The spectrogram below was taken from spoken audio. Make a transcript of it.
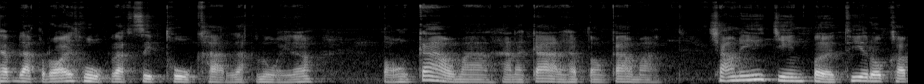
ครับหลักร้อยถูกหลัก 10 ถูกขาดหลักหน่วยเนาะตอง 9 มาฮานาก้านะครับตอง 9 มา เช้านี้จีนเปิดที่ลบครับ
